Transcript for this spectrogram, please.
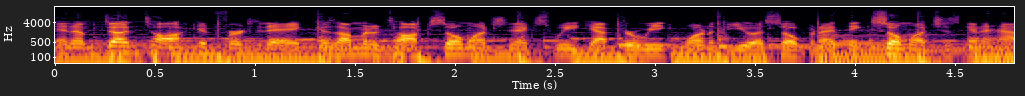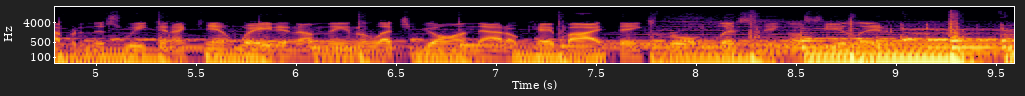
And I'm done talking for today because I'm going to talk so much next week after week one of the US Open. I think so much is going to happen this week, and I can't wait. And I'm going to let you go on that. Okay, bye. Thanks for listening. I'll see you later.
